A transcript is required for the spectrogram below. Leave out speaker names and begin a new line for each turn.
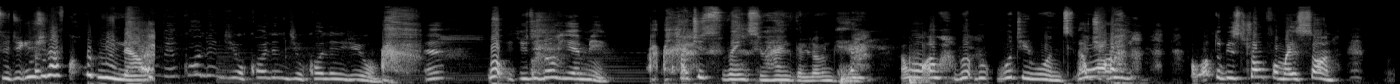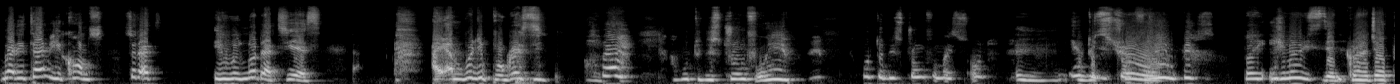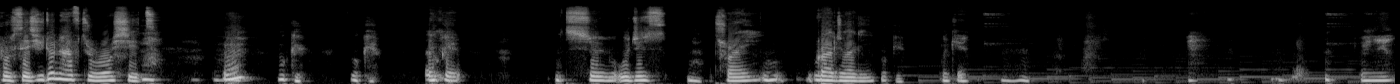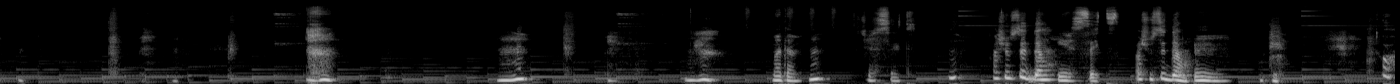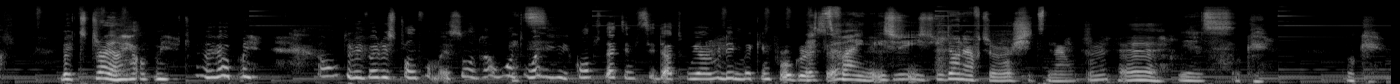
to do? You should have called me now.
I've been calling you, calling you, calling you. eh? Well, you did not hear me.
I, I just went to hang the laundry. I want, I, what, what, what do you want?
I
do you
want, I want to be strong for my son. By the time he comes, so that he will know that, yes, I am really progressing. Eh, I want to be strong for him. I want to be strong for my son.
Mm,
to
be
be strong for him, please.
But you know it's a gradual process. You don't have to rush it. Hmm?
Okay, okay.
Okay. So we'll just try mm-hmm. gradually.
Okay.
Okay. Mm-hmm. Yeah. Mm-hmm. Madam, hmm? just sit. Hmm?
I should sit down.
Yes, sit.
I should sit down.
Mm.
Okay. Oh, but try and help me. Try and help me. I want to be very strong for my son. I want when he comes, let him see that we are really making progress.
It's
eh?
fine. It's, you, you don't have to rush it now.
Eh,
Yes.
okay. Okay.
